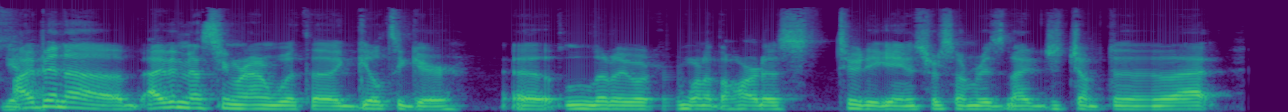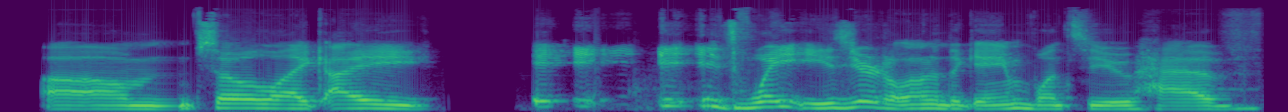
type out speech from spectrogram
Yeah. I've been uh I've been messing around with uh, Guilty Gear, uh, literally one of the hardest 2D games for some reason. I just jumped into that. Um, so like I, it, it, it's way easier to learn the game once you have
